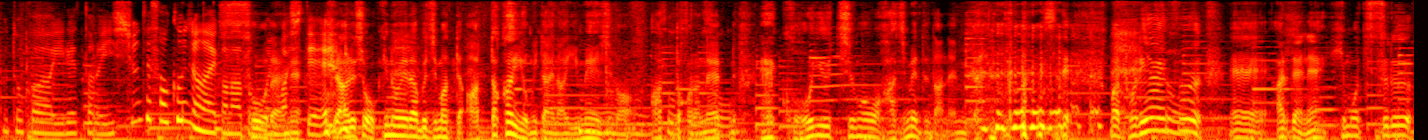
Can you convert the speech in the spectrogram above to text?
プとか入れたら一瞬で咲くんじゃないかなと思いまして、であれでしょ沖永良部島ってあったかいよみたいなイメージがあったからね、えこういう注文は初めてだねみたいな感じで。まあとりあえそず、えーあれだよね日持ちする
